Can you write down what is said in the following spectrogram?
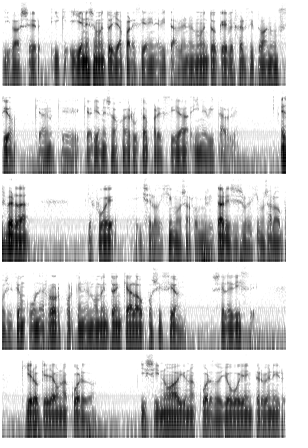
iba a ser, y, y en ese momento ya parecía inevitable. En el momento que el ejército anunció que, que harían esa hoja de ruta, parecía inevitable. Es verdad que fue y se lo dijimos a los militares y se lo dijimos a la oposición, un error, porque en el momento en que a la oposición se le dice quiero que haya un acuerdo y si no hay un acuerdo yo voy a intervenir,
